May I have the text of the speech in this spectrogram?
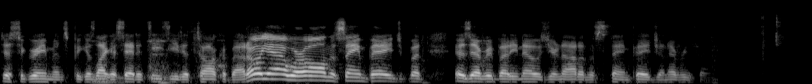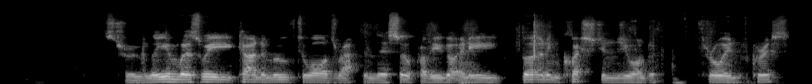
disagreements because like i said it's easy to talk about oh yeah we're all on the same page but as everybody knows you're not on the same page on everything it's true liam as we kind of move towards wrapping this up have you got any burning questions you want to throw in for chris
